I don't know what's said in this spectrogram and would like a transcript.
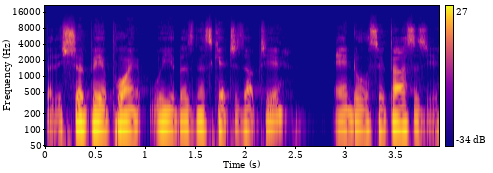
But there should be a point where your business catches up to you, and or surpasses you.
